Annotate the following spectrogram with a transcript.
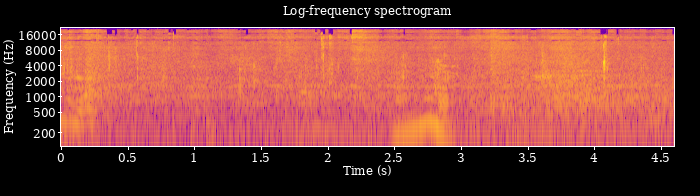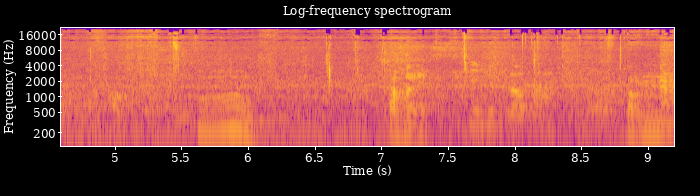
ลุงวะอืมเอาเท่าไหร่สี่สิบเก้าบาทต้องนะ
